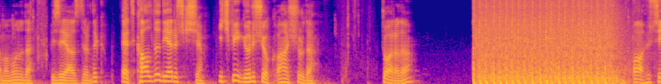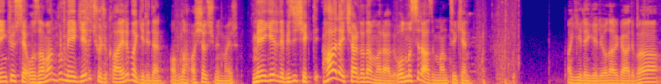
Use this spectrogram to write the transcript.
Tamam onu da bize yazdırdık. Evet kaldı diğer üç kişi. Hiçbir görüş yok. Aha şurada. Şu arada. Aa Hüseyin Köse o zaman bu MG'li çocuk ayrı bagiriden. Allah aşağı düşmedim hayır. MG'li de bizi çekti. Hala içeride adam var abi. Olması lazım mantıken. Bagi ile geliyorlar galiba.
